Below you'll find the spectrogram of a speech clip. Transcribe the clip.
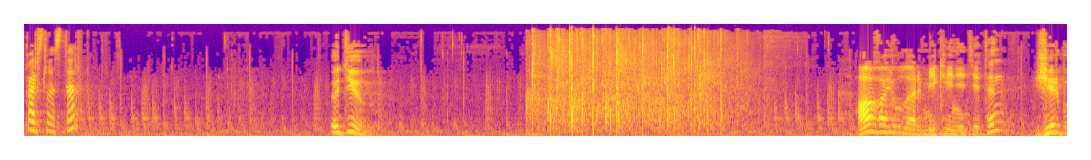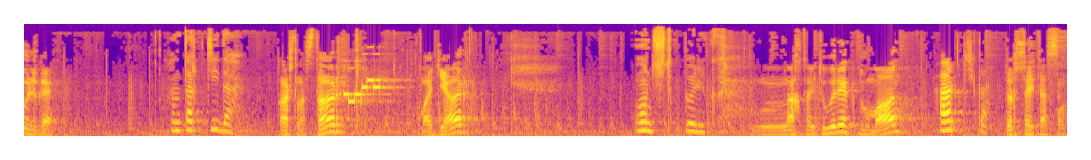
Қарсыластар. Үдеу ақ аюлар мекен ететін жер бөлігі. Антарктида. Қарсыластар мадияр. Оңтүстік бөлік. Нақты айту керек думан. Арктика. Дұрыс айтасың.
